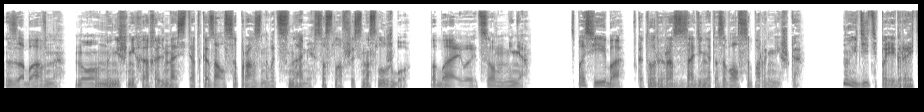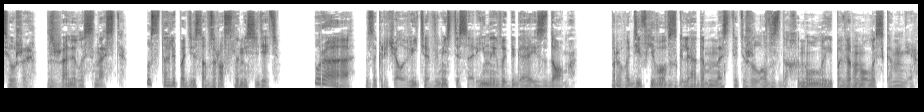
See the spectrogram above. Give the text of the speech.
Забавно, но нынешний хахаль Настя отказался праздновать с нами, сославшись на службу. Побаивается он меня. «Спасибо», — в который раз за день отозвался парнишка. «Ну идите поиграйте уже», — сжалилась Настя. Устали поди со взрослыми сидеть. «Ура!» — закричал Витя вместе с Ариной, выбегая из дома. Проводив его взглядом, Настя тяжело вздохнула и повернулась ко мне.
